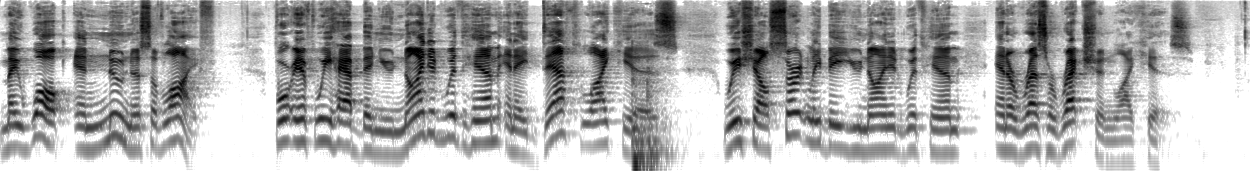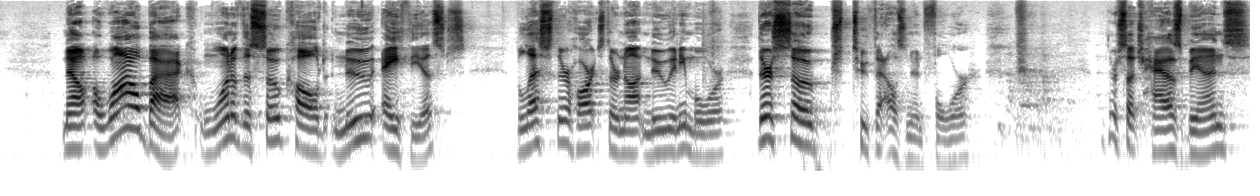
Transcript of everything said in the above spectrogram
may walk in newness of life. For if we have been united with him in a death like his, we shall certainly be united with him in a resurrection like his. Now, a while back, one of the so called new atheists, Bless their hearts, they're not new anymore. They're so 2004. they're such has beens.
